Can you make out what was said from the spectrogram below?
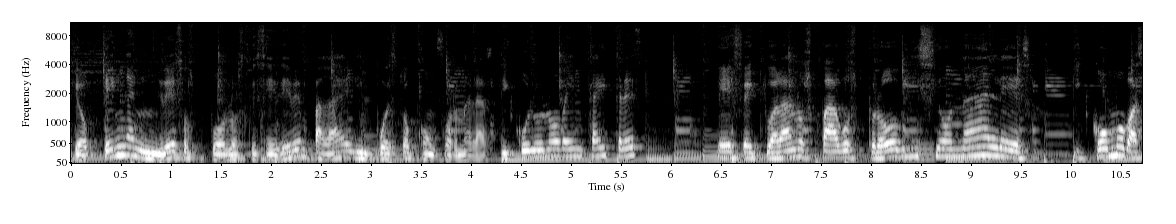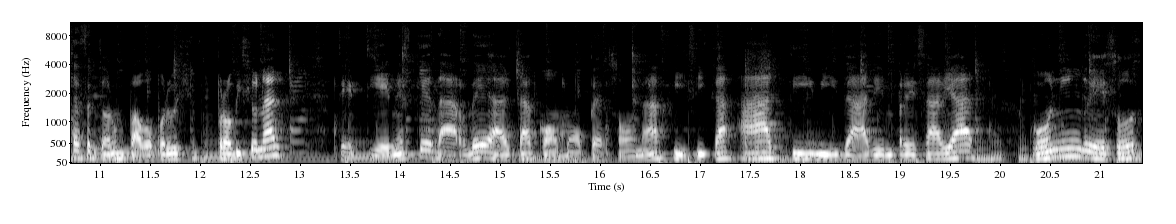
que obtengan ingresos por los que se deben pagar el impuesto conforme al artículo 93, efectuarán los pagos provisionales. ¿Y cómo vas a efectuar un pago provisional? te tienes que dar de alta como persona física actividad empresarial con ingresos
